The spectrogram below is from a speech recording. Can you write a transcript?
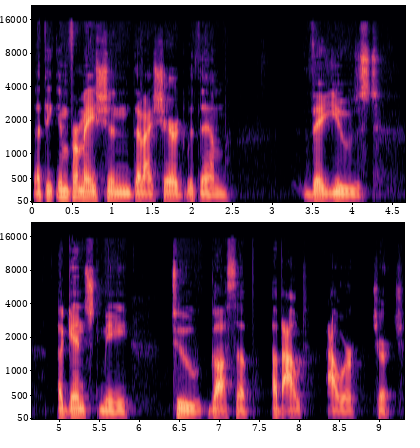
that the information that I shared with them, they used against me to gossip about our church.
